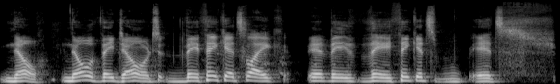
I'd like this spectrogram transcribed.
No, no, they don't. They think it's like they they think it's it's.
